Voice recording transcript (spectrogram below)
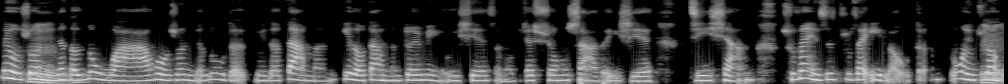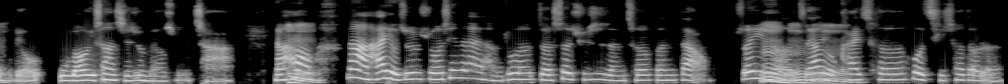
例如说你那个路啊，嗯、或者说你的路的你的大门一楼大门对面有一些什么比较凶煞的一些迹象，除非你是住在一楼的，如果你住在五楼、嗯、五楼以上，其实就没有什么差。然后、嗯、那还有就是说，现在很多的社区是人车分道。所以呢，只要有开车或骑车的人，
